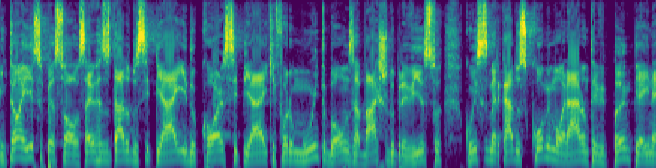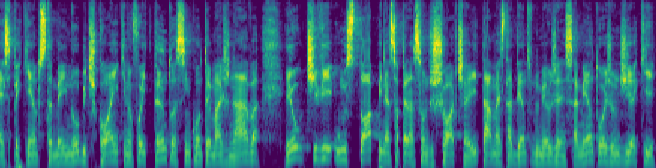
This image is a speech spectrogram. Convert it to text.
Então é isso, pessoal. Saiu o resultado do CPI e do Core CPI, que foram muito bons, abaixo do previsto. Com isso, os mercados comemoraram, teve pump aí na SP500 também no Bitcoin, que não foi tanto assim quanto eu imaginava. Eu tive um stop nessa operação de short aí, tá? Mas está dentro do meu gerenciamento. Hoje é um dia que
